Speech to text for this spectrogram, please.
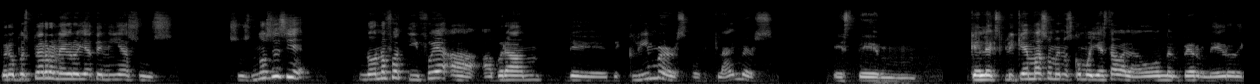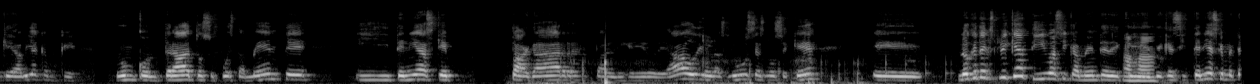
Pero pues Perro Negro ya tenía sus, sus no sé si, no, no fue a ti, fue a Abraham de, de Climbers o de Climbers, este, que le expliqué más o menos cómo ya estaba la onda en Perro Negro, de que había como que un contrato supuestamente y tenías que pagar para el ingeniero de audio, las luces, no sé qué. Eh, lo que te expliqué a ti básicamente de que, de que si tenías que meter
